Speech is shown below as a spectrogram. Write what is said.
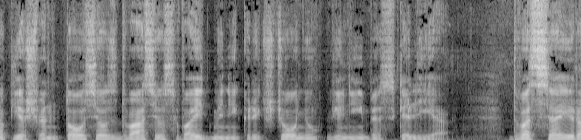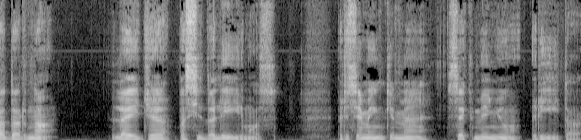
apie šventosios dvasios vaidmenį krikščionių vienybės kelyje. Dvasia yra darna, leidžia pasidalymus. Prisiminkime sėkminių rytą.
